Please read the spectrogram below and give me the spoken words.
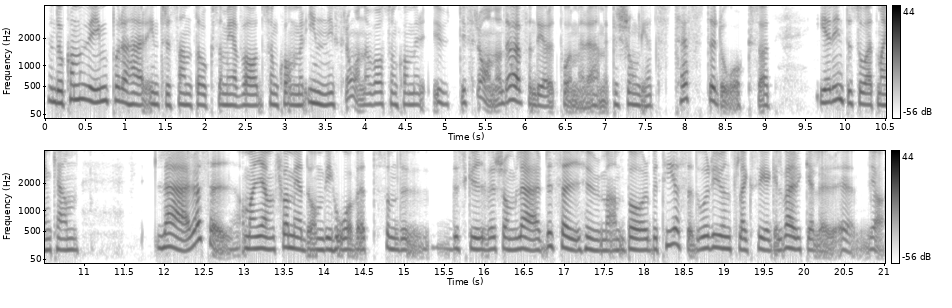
Men då kommer vi in på det här intressanta också med vad som kommer inifrån och vad som kommer utifrån. Och det har jag funderat på med det här med personlighetstester då också. Att är det inte så att man kan lära sig, om man jämför med de vid hovet som du beskriver som lärde sig hur man bör bete sig, då är det ju en slags regelverk eller eh, ja,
